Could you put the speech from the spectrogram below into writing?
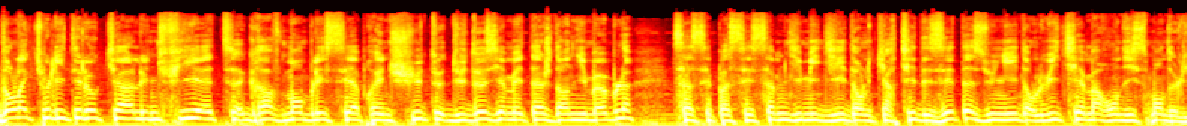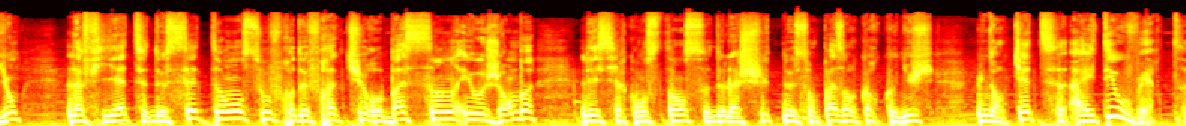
Dans l'actualité locale, une fillette gravement blessée après une chute du deuxième étage d'un immeuble. Ça s'est passé samedi midi dans le quartier des États-Unis, dans le 8e arrondissement de Lyon. La fillette de 7 ans souffre de fractures au bassin et aux jambes. Les circonstances de la chute ne sont pas encore connues. Une enquête a été ouverte.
